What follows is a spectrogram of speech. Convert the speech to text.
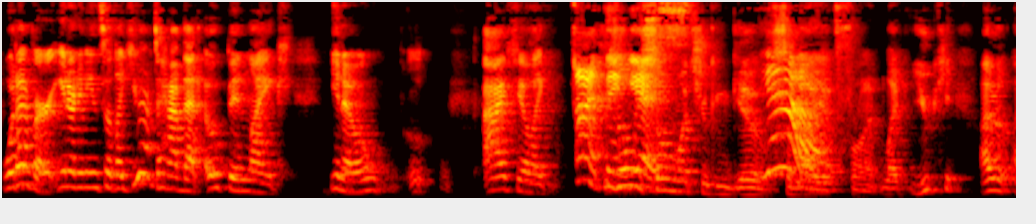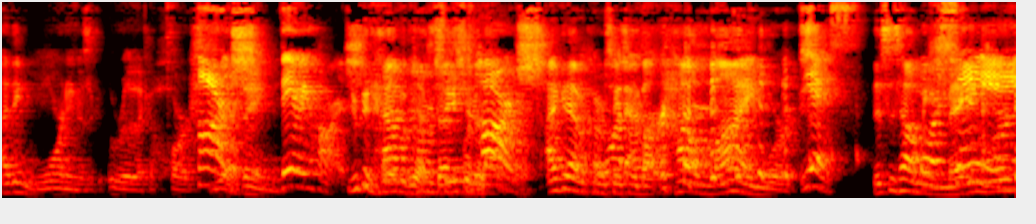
whatever. You know what I mean? So like you have to have that open, like, you know, I feel like I There's think only yes. so much you can give Yeah. somebody up front. Like you can I don't. I think warning is really like a harsh, harsh, thing. very harsh. You could have a Yes, conversation about. Harsh. I could have a conversation about how mine works. yes. This is how me Or and Megan work,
